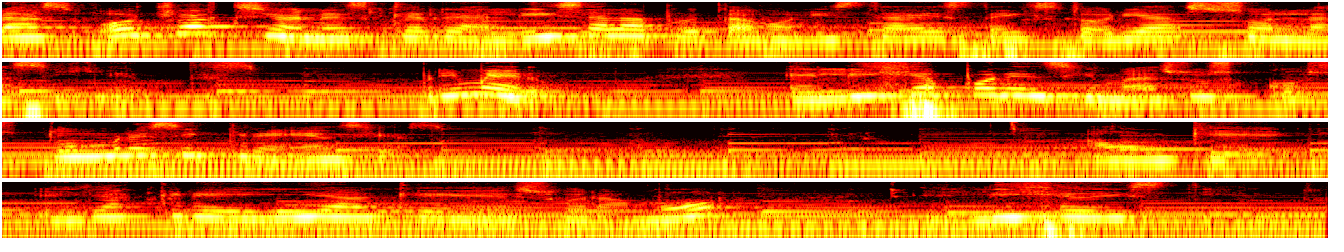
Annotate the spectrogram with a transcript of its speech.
Las 8 acciones que realiza la protagonista de esta historia son las siguientes. Primero, elige por encima de sus costumbres y creencias. Aunque ella creía que eso era amor, elige distinto.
